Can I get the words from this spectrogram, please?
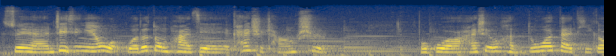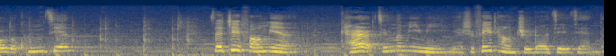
虽然这些年我国的动画界也开始尝试，不过还是有很多待提高的空间。在这方面，《凯尔经的秘密》也是非常值得借鉴的。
